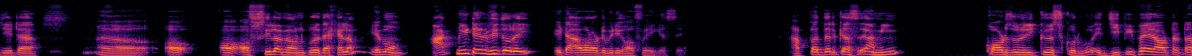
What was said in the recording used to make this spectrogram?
যে এটা অফ ছিল, আমি অন করে দেখালাম এবং আট মিনিটের ভিতরেই এটা আবার অটোমেটিক অফ হয়ে গেছে। আপনাদের কাছে আমি করজোর রিকোয়েস্ট করব। এই জিপি ফাই রাউটারটা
